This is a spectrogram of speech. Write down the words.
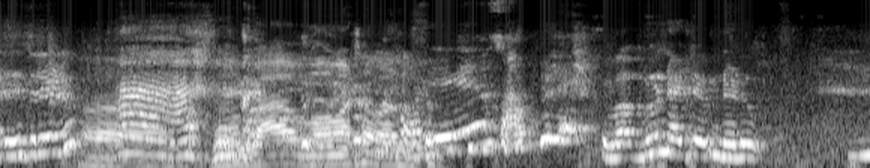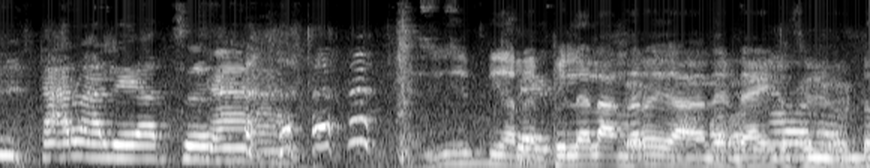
అడుగుతున్నాడు బబ్బులు అట్టే ఉన్నాడు. చేయచ్చు. పిల్లలు అందరూ అదే డైట్ ఫుడ్?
